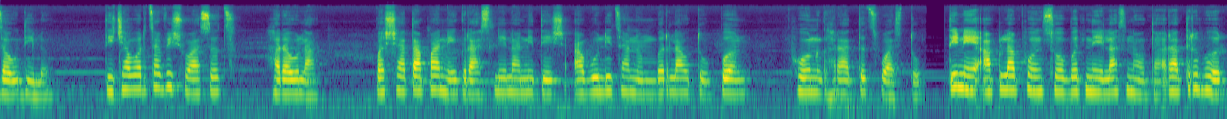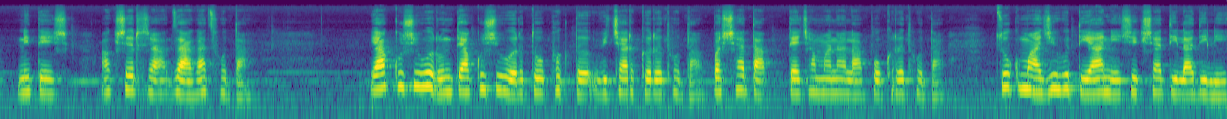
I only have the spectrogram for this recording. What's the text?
जाऊ दिलं. तिच्यावरचा विश्वासच हरवला. पश्चातापाने ग्रासलेला नितेश आबोलीचा नंबर लावतो पण फोन घरातच वाचतो. तिने आपला फोन सोबत नेलाच नव्हता. रात्रभर नितेश अक्षरशः जागाच होता. या कुशीवरून त्या कुशीवर तो फक्त विचार करत होता. पश्चाताप त्याच्या मनाला पोखरत होता. चूक माझी होती आणि शिक्षा तिला दिली.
